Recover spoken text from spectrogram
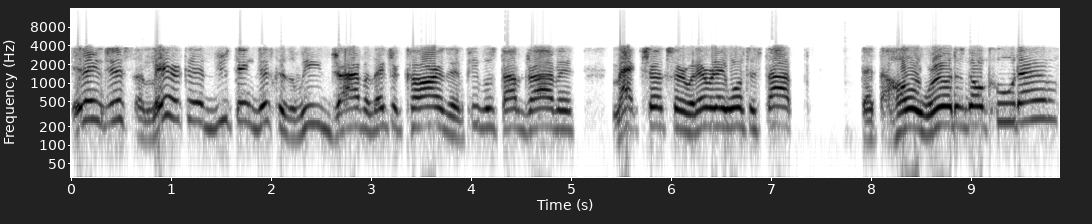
It ain't just America. You think just because we drive electric cars and people stop driving Mack trucks or whatever they want to stop, that the whole world is gonna cool down?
